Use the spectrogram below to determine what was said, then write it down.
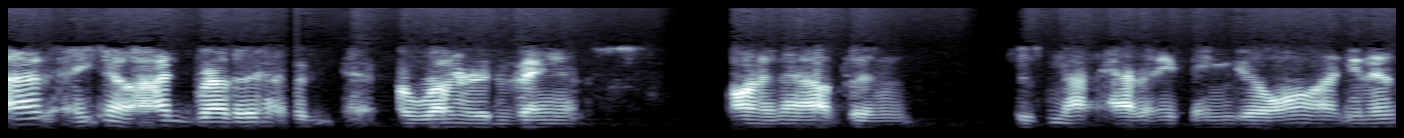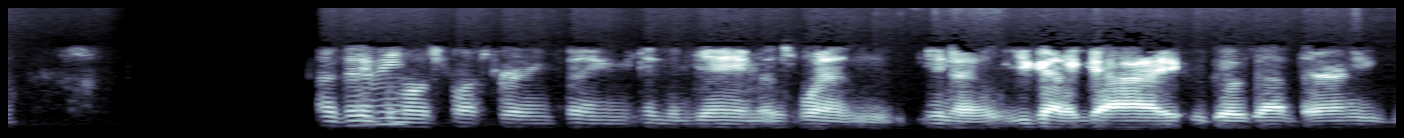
I, you know, I'd rather have a, a runner advance on and out than just not have anything go on. You know. I think I mean- the most frustrating thing in the game is when you know you got a guy who goes out there and he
